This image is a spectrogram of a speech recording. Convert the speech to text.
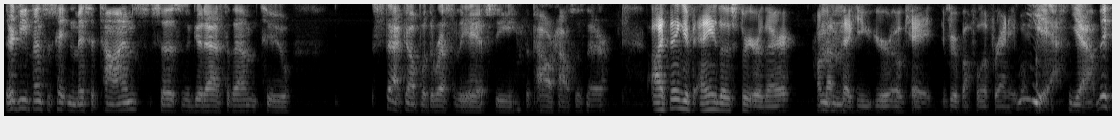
their defense was hit and miss at times, so this is a good ad for them to stack up with the rest of the AFC, the powerhouses there. I think if any of those three are there on Mhm. that pick, you, you're okay if you're Buffalo for any of them. Yeah, yeah. They,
